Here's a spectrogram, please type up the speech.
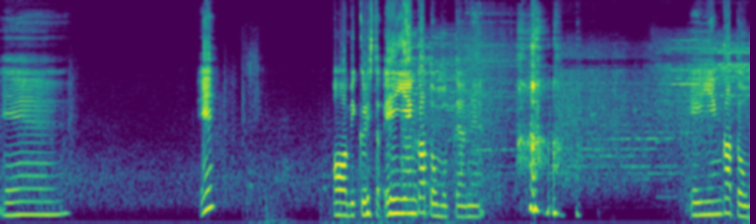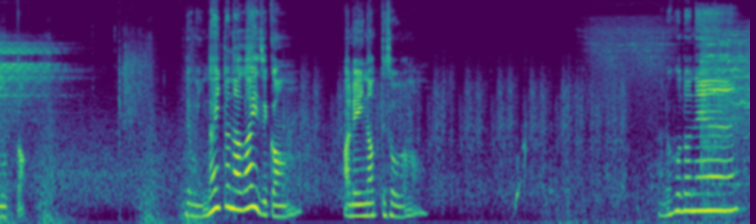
えー。え？ああ、びっくりした。永遠かと思ったよね。永遠かと思った。でも意外と長い時間、あれになってそうだな。なるほどね。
